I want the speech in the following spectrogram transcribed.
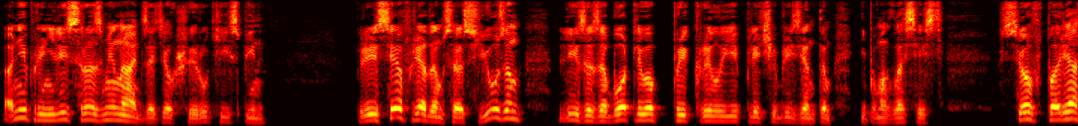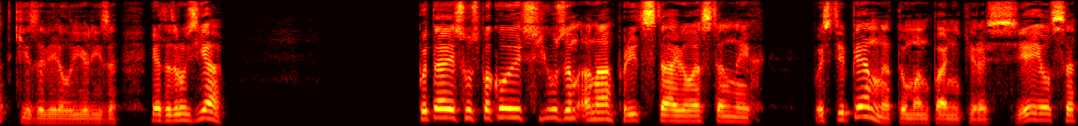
Они принялись разминать затекшие руки и спины. Присев рядом со Сьюзан, Лиза заботливо прикрыла ей плечи брезентом и помогла сесть. — Все в порядке, — заверила ее Лиза. — Это друзья. Пытаясь успокоить Сьюзан, она представила остальных. Постепенно туман паники рассеялся.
